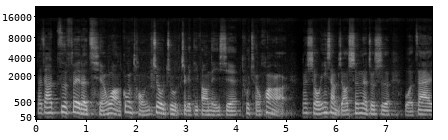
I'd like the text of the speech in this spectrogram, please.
大家自费的前往，共同救助这个地方的一些兔唇患儿。那时候印象比较深的就是我在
